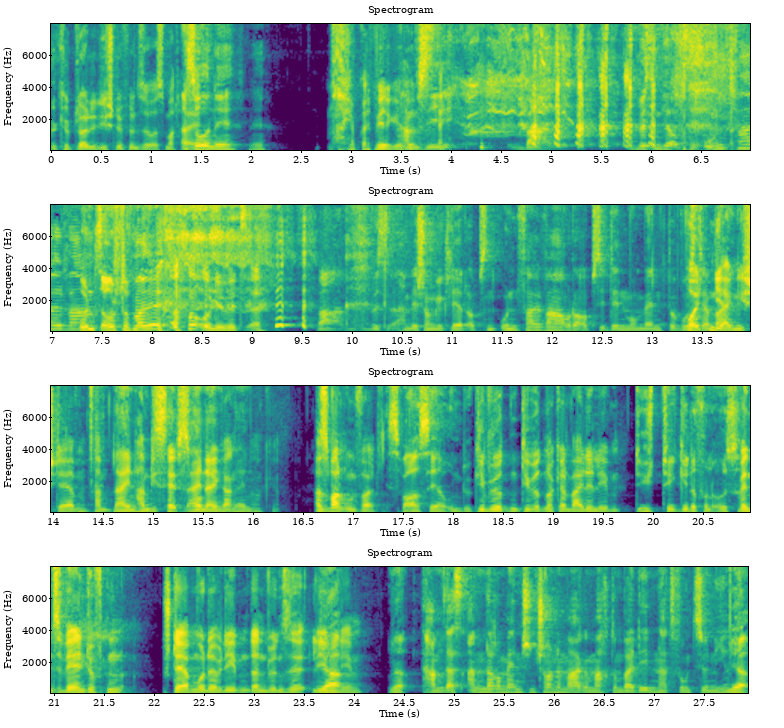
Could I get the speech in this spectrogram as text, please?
Es gibt Leute, die schnüffeln sowas. Macht Ach so, nee. nee. Ich habe gerade wieder Haben gelüst. sie. War, wissen wir, ob es ein Unfall war? Und Sauerstoffmangel? Ohne Witz. Ey. war wissen, haben wir schon geklärt, ob es ein Unfall war oder ob sie den Moment bewusst Wollten die eigentlich sterben? Haben, Nein. Haben die selbst Nein, nein, gegangen? nein. Okay. Also war ein Unfall. Es war sehr unglücklich. Die würden, die würden noch gern weiterleben. Die, ich gehe davon aus. Wenn sie wählen dürften, sterben oder leben, dann würden sie Leben ja. nehmen. Ja. Haben das andere Menschen schon einmal gemacht und bei denen hat es funktioniert? ja.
